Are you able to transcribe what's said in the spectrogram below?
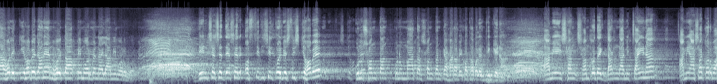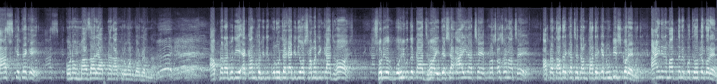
তাহলে কি হবে জানেন? হয়তো আপনি মরবেন, নাইলে আমি মরব। দিন শেষে দেশের অস্থিতিশীল পরিবেশ সৃষ্টি হবে। কোন সন্তান, কোন মা তার সন্তানকে হারাবে, কথা বলেন ঠিক না আমি এই সাম্প্রদায়িক দাঙ্গা আমি চাই না। আমি আশা করব আজকে থেকে কোন মাজারে আপনারা আক্রমণ করবেন না। আপনারা যদি একান্ত যদি কোনো জায়গায় যদি অসামাজিক কাজ হয়, শরীয়ত বহির্ভূত কাজ হয়, দেশে আইন আছে, প্রশাসন আছে আপনারা তাদের কাছে যান, তাদেরকে নোটিশ করেন, আইনের মাধ্যমে প্রতিহত করেন।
